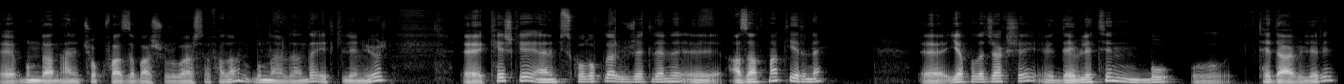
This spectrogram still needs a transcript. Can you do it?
E, bundan hani çok fazla başvuru varsa falan bunlardan da etkileniyor. E, keşke yani psikologlar ücretlerini e, azaltmak yerine yapılacak şey devletin bu tedavileri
